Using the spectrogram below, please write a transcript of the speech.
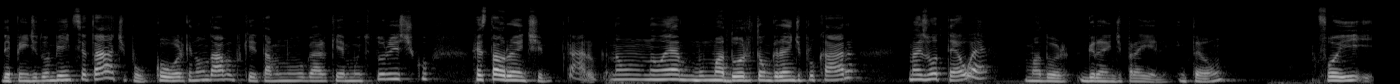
Depende do ambiente que você tá, tipo, cowork não dava, porque ele tava num lugar que é muito turístico. Restaurante, cara, não, não é uma dor tão grande pro cara, mas o hotel é uma dor grande para ele. Então, foi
